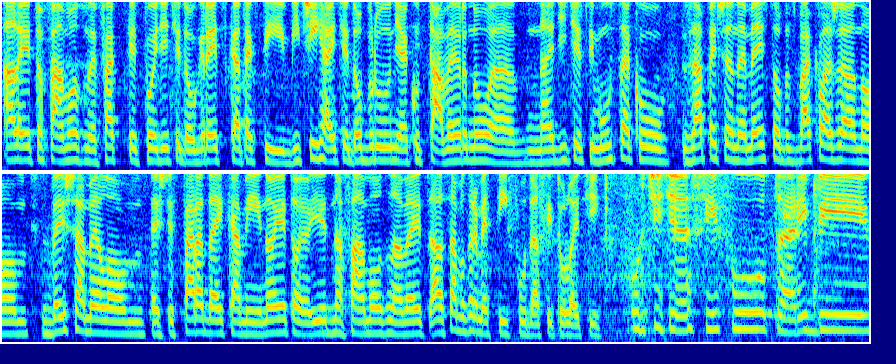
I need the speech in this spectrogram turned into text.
Ale je to famózne. Fakt, keď pôjdete do Grécka, tak si vyčíhajte dobrú nejakú tavernu a nájdite si musaku, zapečené meso s baklažanom, s bešamelom, ešte s paradajkami. No je to jedna famózna vec. Ale samozrejme seafood asi tu letí. Určitě seafood, ryby,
